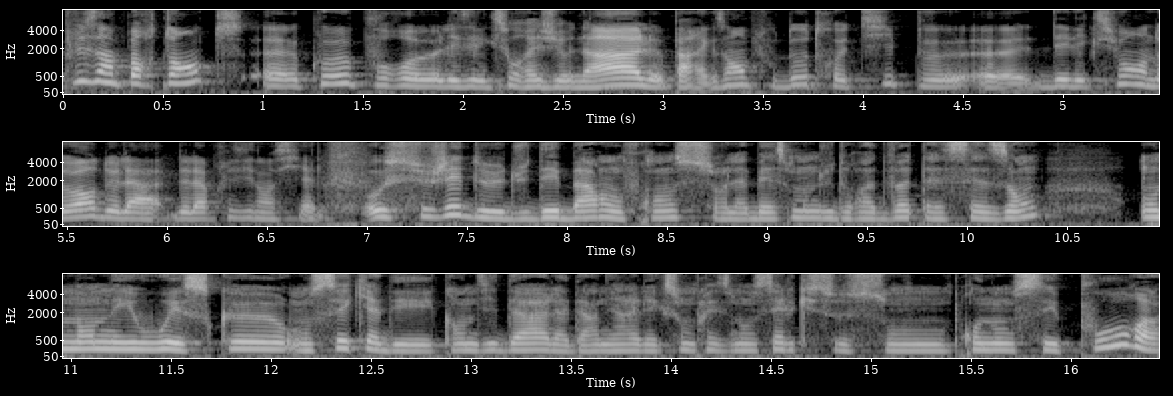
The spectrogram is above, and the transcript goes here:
plus importante que pour les élections régionales, par exemple, ou d'autres types d'élections en dehors de la, de la présidentielle. Au sujet du débat en France sur l'abaissement du droit de vote à 16 ans, on en est où? Est-ce que on sait qu'il y a des candidats à la dernière élection présidentielle qui se sont prononcés pour?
